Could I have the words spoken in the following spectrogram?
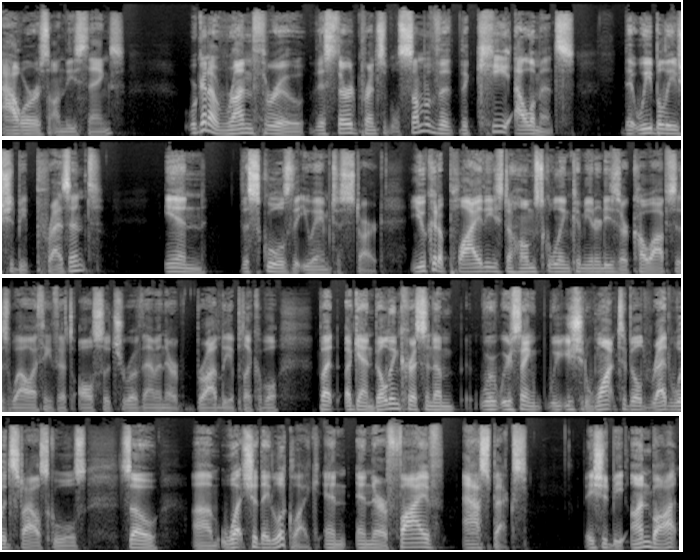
hours on these things we're going to run through this third principle, some of the, the key elements that we believe should be present in the schools that you aim to start. You could apply these to homeschooling communities or co ops as well. I think that's also true of them and they're broadly applicable. But again, building Christendom, we're, we're saying we, you should want to build Redwood style schools. So, um, what should they look like? And, and there are five aspects they should be unbought,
